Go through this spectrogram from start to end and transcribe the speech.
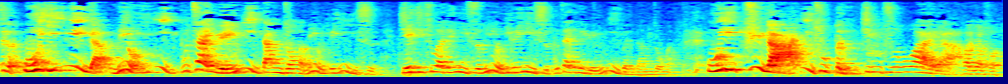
这个无一意呀，没有一意，不在原意当中啊，没有一个意思，结集出来的意思，没有一个意思不在这个原译本当中啊。无一句啊，溢出本经之外呀。换句话说，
